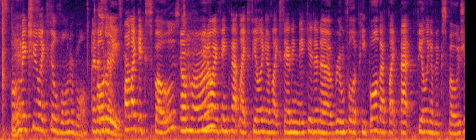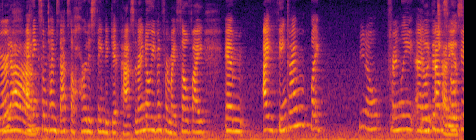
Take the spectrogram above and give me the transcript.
sticks. Well, it makes you like feel vulnerable Totally. or like exposed. Uh-huh. You know, I think that like feeling of like standing naked in a room full of people, that like that feeling of exposure. Yeah. I think sometimes that's the hardest thing to get past. And I know even for myself, I am. I think I'm like. You know, friendly and like outspoken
